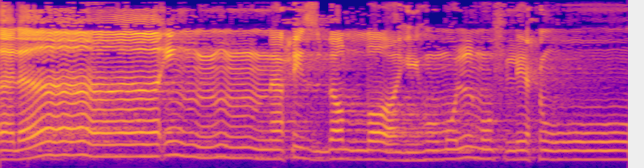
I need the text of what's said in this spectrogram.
ألا إن حزب الله هم المفلحون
